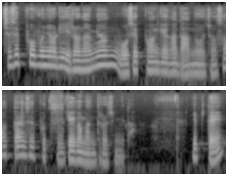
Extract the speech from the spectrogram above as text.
체세포 분열이 일어나면 모세포 한 개가 나누어져서 딸세포 두 개가 만들어집니다. 이때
